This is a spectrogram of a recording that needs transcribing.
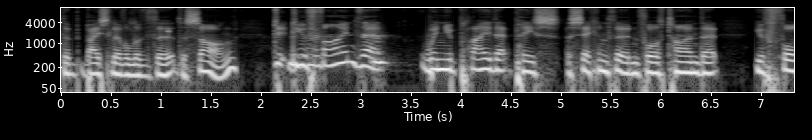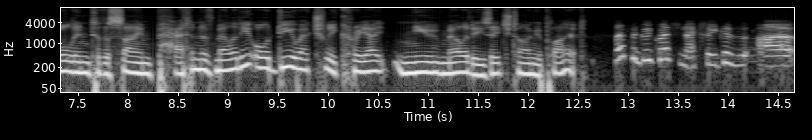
the base level of the the song? Do, do you mm-hmm. find that when you play that piece a second, third, and fourth time, that you fall into the same pattern of melody, or do you actually create new melodies each time you play it? That's a good question, actually, because uh,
